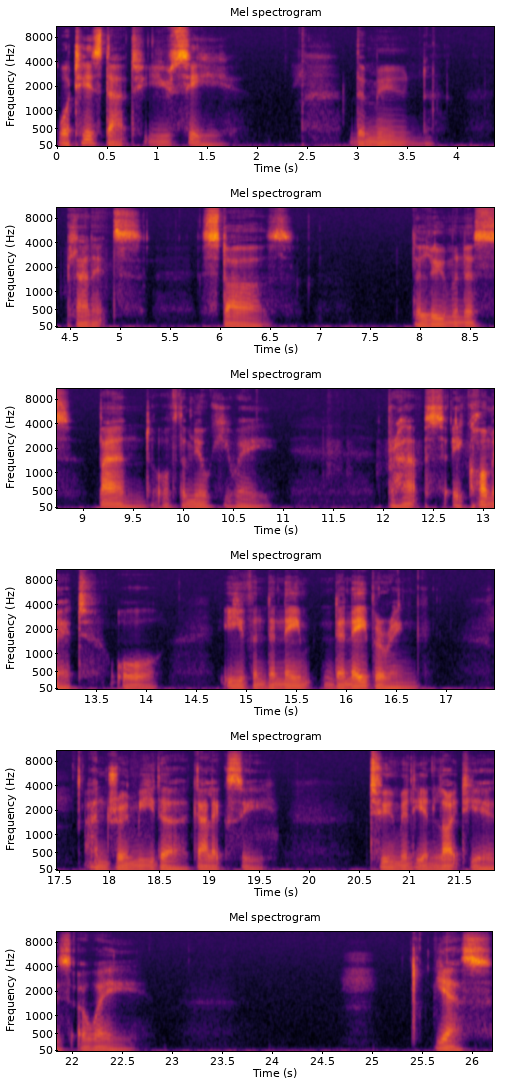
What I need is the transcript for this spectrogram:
What is that you see? The moon, planets, stars, the luminous band of the Milky Way, perhaps a comet or even the, na- the neighboring Andromeda galaxy, two million light years away. Yes,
